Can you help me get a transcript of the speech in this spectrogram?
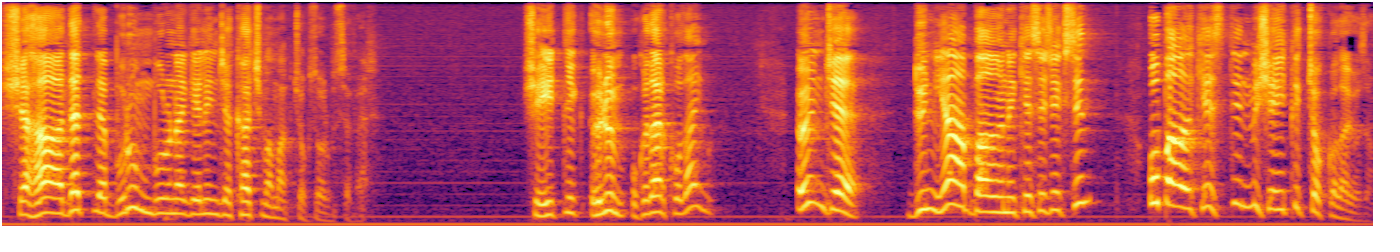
şehadetle burun buruna gelince kaçmamak çok zor bu sefer. Şehitlik, ölüm o kadar kolay mı? Önce dünya bağını keseceksin. O bağı kestin mi şehitlik çok kolay o zaman.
